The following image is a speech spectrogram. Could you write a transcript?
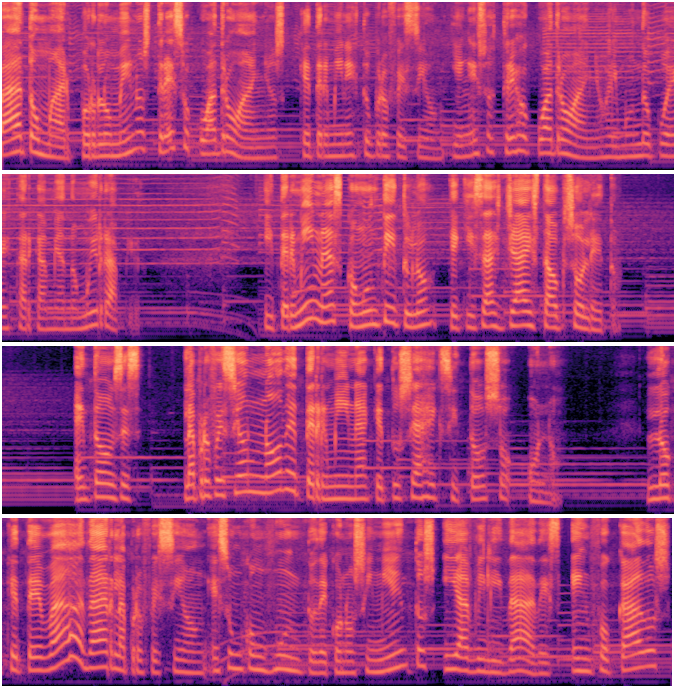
va a tomar por lo menos tres o cuatro años que termines tu profesión y en esos tres o cuatro años el mundo puede estar cambiando muy rápido. Y terminas con un título que quizás ya está obsoleto. Entonces, la profesión no determina que tú seas exitoso o no. Lo que te va a dar la profesión es un conjunto de conocimientos y habilidades enfocados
